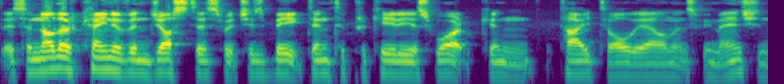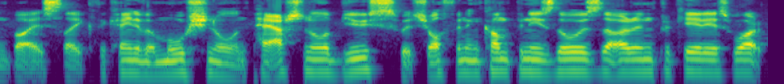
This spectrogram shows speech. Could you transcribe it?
it's another kind of injustice which is baked into precarious work and tied to all the elements we mentioned. But it's like the kind of emotional and personal abuse which often accompanies those that are in precarious work.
